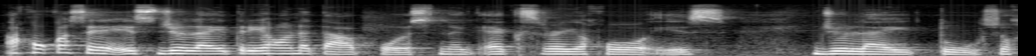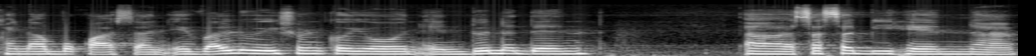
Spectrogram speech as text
ako kasi is July 3 ako natapos. Nag-x-ray ako is July 2. So, kinabukasan, evaluation ko yon and doon na din uh, sasabihin na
